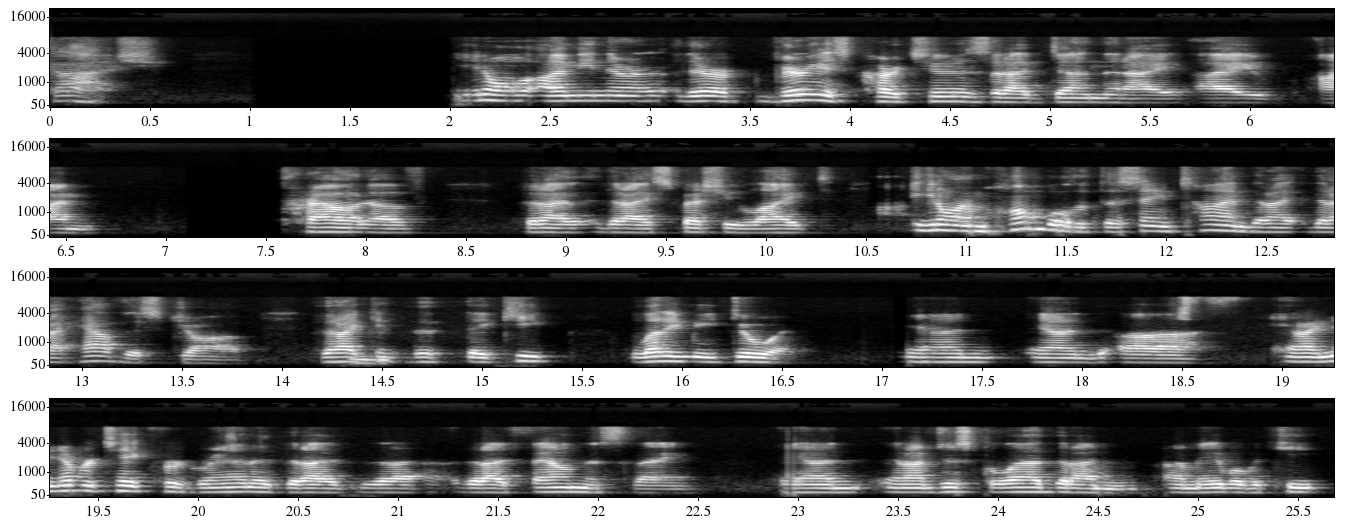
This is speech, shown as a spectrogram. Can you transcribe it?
gosh, you know, I mean, there are, there are various cartoons that I've done that I, I I'm proud of, that I that I especially liked. You know, I'm humbled at the same time that I that I have this job, that I can that they keep letting me do it, and and uh, and I never take for granted that I that I, that I found this thing, and and I'm just glad that I'm I'm able to keep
